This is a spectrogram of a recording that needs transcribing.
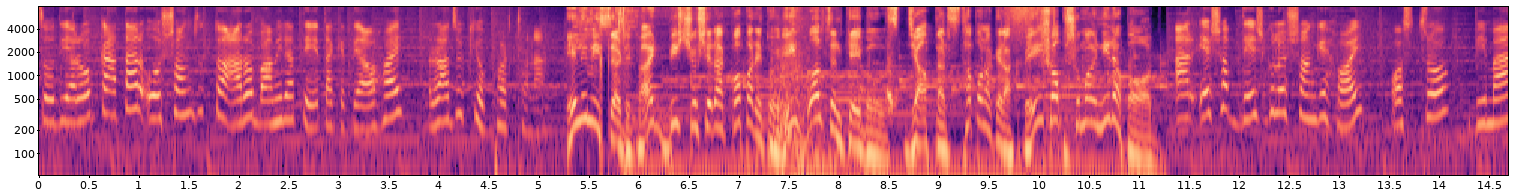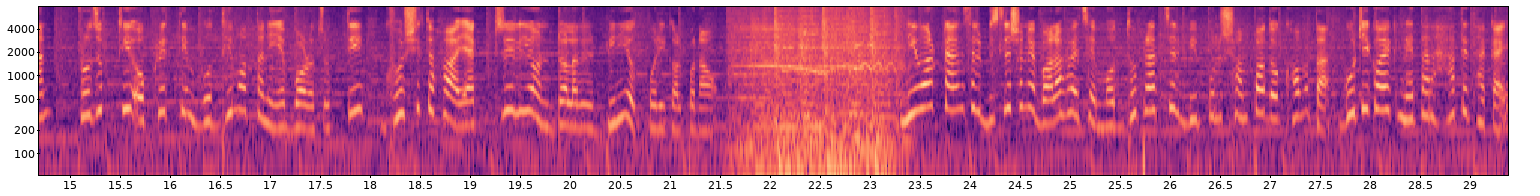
সৌদি আরব কাতার ও সংযুক্ত আরব আমিরাতে তাকে দেওয়া হয় রাজকীয় অভ্যর্থনা। এলএমই সার্টিফাইড বিশ্ব সেরা কপারে তৈরি ওয়ালটন কেবলস যা আপনার স্থাপনাকে রাখবে সব সময় নিরাপদ। আর এসব দেশগুলোর সঙ্গে হয় অস্ত্র বিমান প্রযুক্তি ও কৃত্রিম বুদ্ধিমত্তা নিয়ে বড় চুক্তি ঘোষিত হয় এক ট্রিলিয়ন ডলারের বিনিয়োগ পরিকল্পনাও। নিউ ইয়র্ক টাইমসের বিশ্লেষণে বলা হয়েছে, মধ্যপ্রাচ্যের বিপুল সম্পদ ও ক্ষমতা গুটি কয়েক নেতার হাতে থাকায়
